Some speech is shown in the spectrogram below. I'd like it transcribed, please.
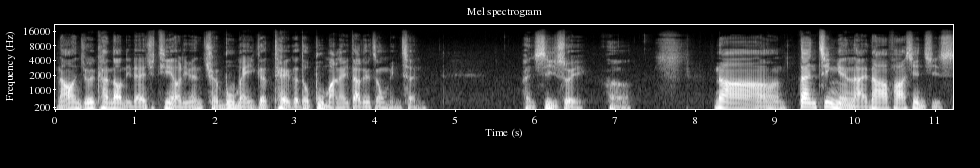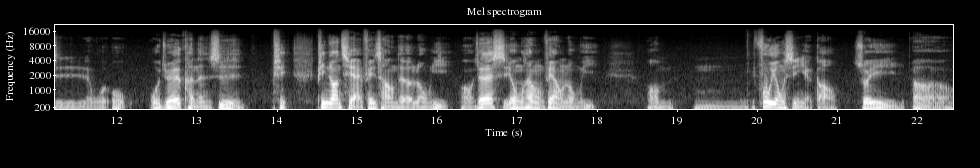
然后你就会看到你的 HTML 里面全部每一个 tag 都布满了一大堆这种名称，很细碎。呵，那但近年来大家发现，其实我我我觉得可能是。拼拼装起来非常的容易哦，就在使用上非常容易，嗯嗯，复用性也高，所以呃，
